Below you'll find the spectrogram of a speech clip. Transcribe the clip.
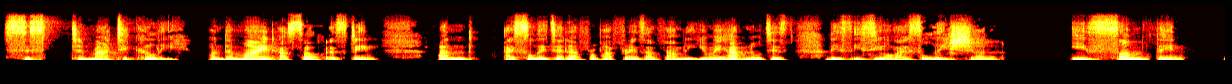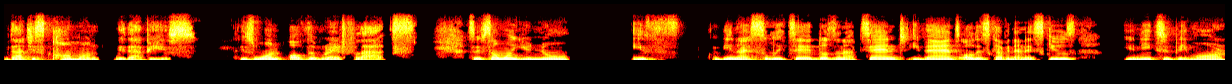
systematically undermined her self esteem and isolated her from her friends and family. You may have noticed this issue of isolation is something that is common with abuse, is one of the red flags. So if someone you know is being isolated, doesn't attend events, always having an excuse, you need to be more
